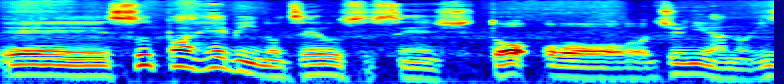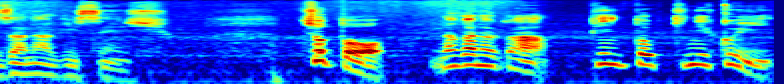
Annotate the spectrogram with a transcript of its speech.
えースーパーヘビーのゼウス選手とジュニアのイザナギ選手。ちょっとなかなかピンときにくい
